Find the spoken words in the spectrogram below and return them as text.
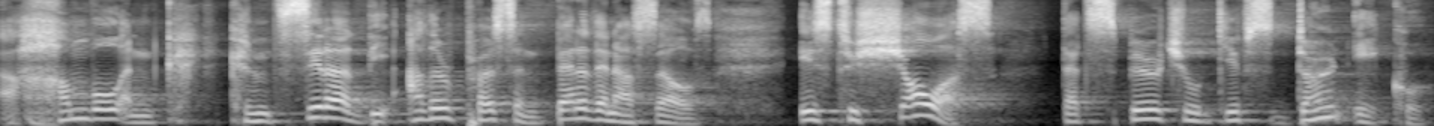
uh, humble and c- consider the other person better than ourselves is to show us that spiritual gifts don't equal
